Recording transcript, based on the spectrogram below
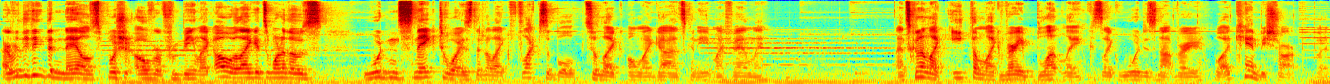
I really think the nails push it over from being like, oh, like it's one of those wooden snake toys that are like flexible to like, oh my god, it's gonna eat my family. And it's gonna like eat them like very bluntly, because like wood is not very, well it can be sharp, but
